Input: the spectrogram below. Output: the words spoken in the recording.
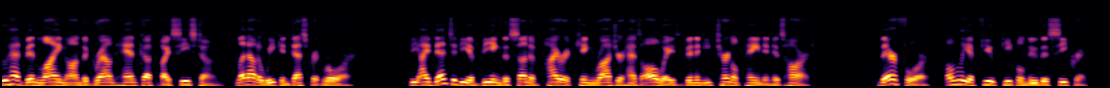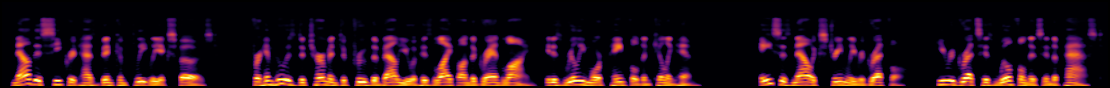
who had been lying on the ground handcuffed by Seastone, let out a weak and desperate roar. The identity of being the son of Pirate King Roger has always been an eternal pain in his heart. Therefore, only a few people knew this secret. Now this secret has been completely exposed. For him who is determined to prove the value of his life on the Grand Line, it is really more painful than killing him. Ace is now extremely regretful. He regrets his willfulness in the past.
